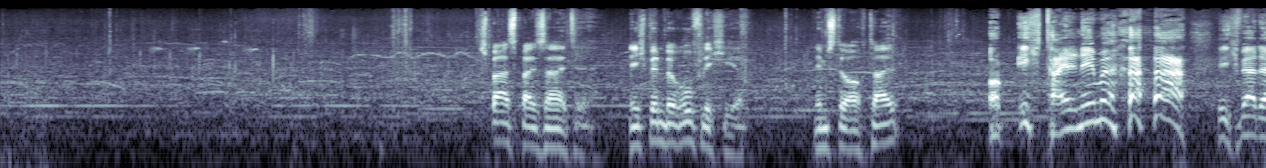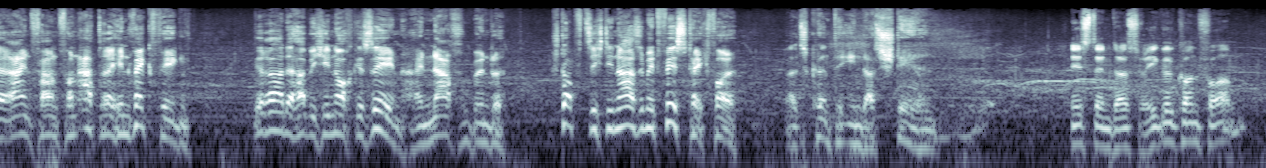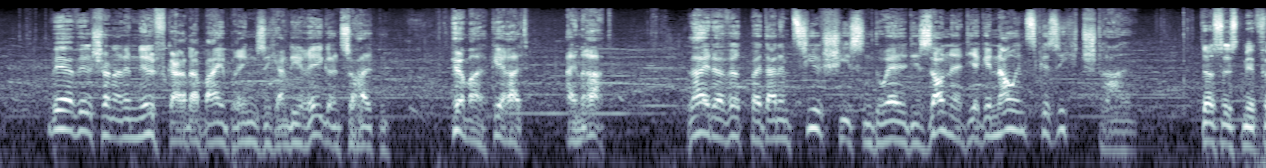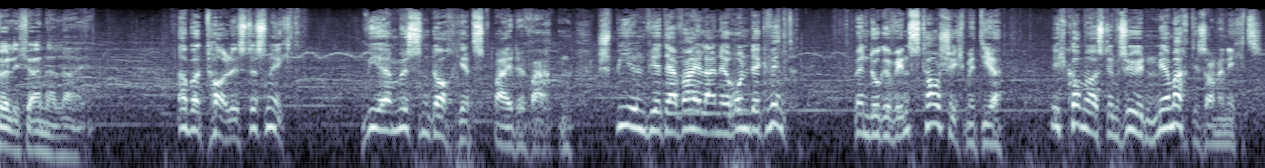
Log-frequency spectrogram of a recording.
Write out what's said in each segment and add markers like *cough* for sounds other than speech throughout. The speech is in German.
Spaß beiseite. Ich bin beruflich hier. Nimmst du auch teil? Ob ich teilnehme? *laughs* Haha! ich werde Reinfahren von Atre hinwegfegen. Gerade habe ich ihn noch gesehen, ein Nervenbündel. Stopft sich die Nase mit Fistech voll, als könnte ihn das stehlen. Ist denn das regelkonform? Wer will schon einem Nilfgaarder beibringen, sich an die Regeln zu halten? Hör mal, Gerald, ein Rat. Leider wird bei deinem Zielschießen-Duell die Sonne dir genau ins Gesicht strahlen. Das ist mir völlig einerlei. Aber toll ist es nicht. Wir müssen doch jetzt beide warten. Spielen wir derweil eine Runde Quint. Wenn du gewinnst, tausche ich mit dir. Ich komme aus dem Süden, mir macht die Sonne nichts.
